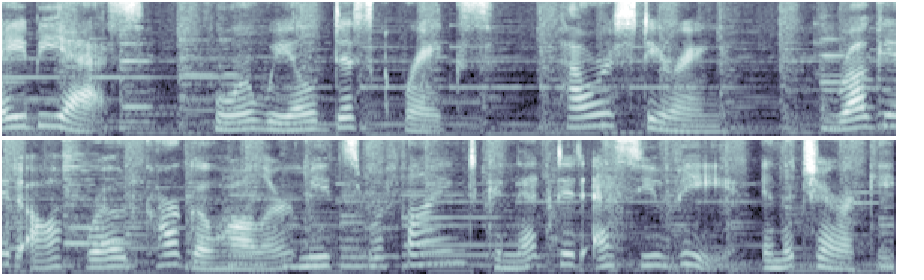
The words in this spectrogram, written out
ABS, four-wheel disc brakes, power steering. Rugged off-road cargo hauler meets refined connected SUV in the Cherokee.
